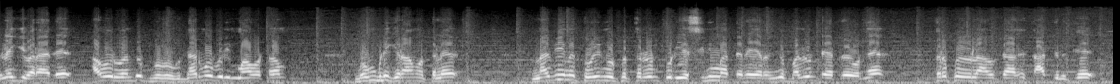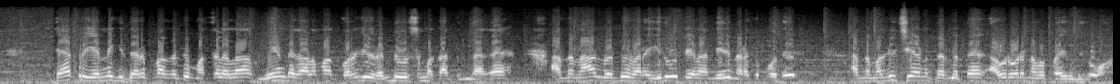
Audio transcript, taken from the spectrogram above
விளங்கி வராரு அவர் வந்து தருமபுரி மாவட்டம் பொம்படி கிராமத்தில் நவீன தொழில்நுட்பத்துடன் கூடிய சினிமா திரையரங்கு பலூன் தேட்டர் ஒன்று திறப்பு விழாவுக்காக காத்திருக்கு. தேட்டர் என்னைக்கு திறப்பாங்கன்ட்டு மக்கள் எல்லாம் நீண்ட காலமாக குறைஞ்சது ரெண்டு வருஷமாக காத்திருந்தாங்க. அந்த நாள் வந்து வர இருபத்தி ஏழாம் தேதி நடக்க போகுது. அந்த மகிழ்ச்சியான தருணத்தை அவரோட நம்ம பகிர்ந்துக்குவோம்.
